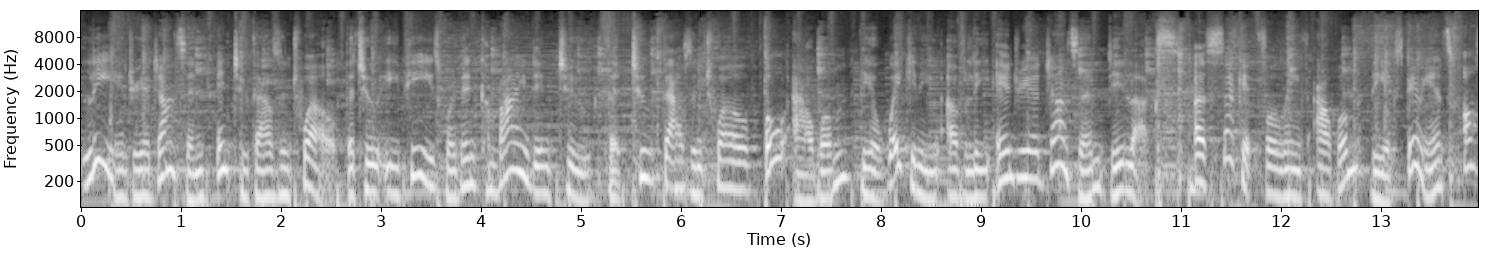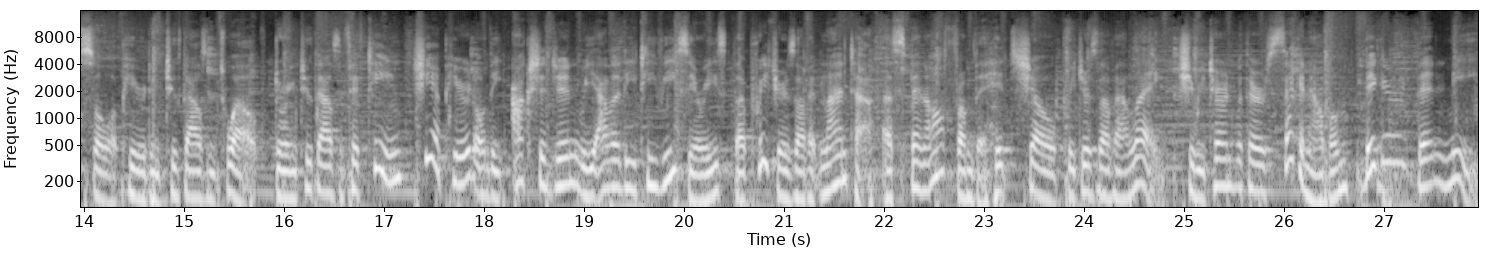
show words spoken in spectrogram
Leandria Johnson, in 2012. The two EPs were then combined into the 2012 full album, The Awakening of Leandria Johnson Deluxe. A second full length album, The Experience, also appeared in 2012. During 2015, she appeared on the Oxygen reality TV series The Preachers of Atlanta, a spin off from the hit show Preachers of LA. She returned with her second album, Bigger Than Me,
